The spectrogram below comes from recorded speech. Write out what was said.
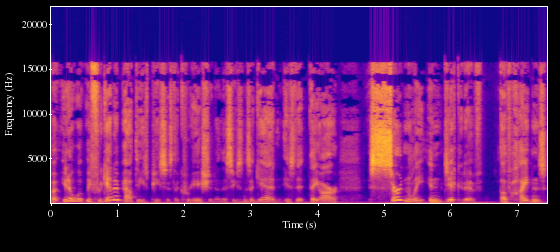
But you know what we forget about these pieces, the creation and the seasons, again, is that they are certainly indicative of Haydn's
